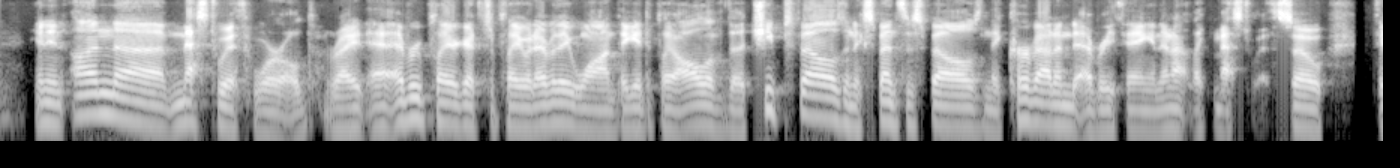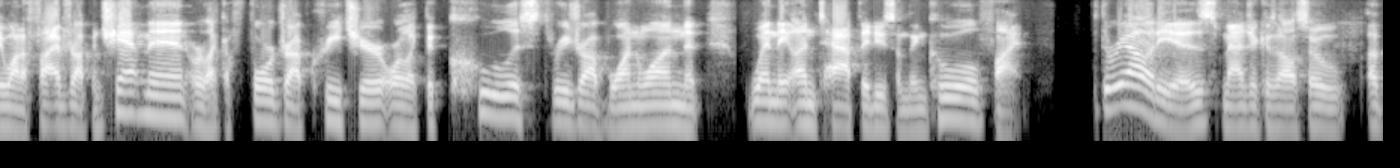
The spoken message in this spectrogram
in an un uh, messed with world, right? Every player gets to play whatever they want. They get to play all of the cheap spells and expensive spells, and they curve out into everything, and they're not like messed with. So if they want a five drop enchantment or like a four drop creature or like the coolest three drop one one that when they untap they do something cool. Fine. But the reality is, Magic is also a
